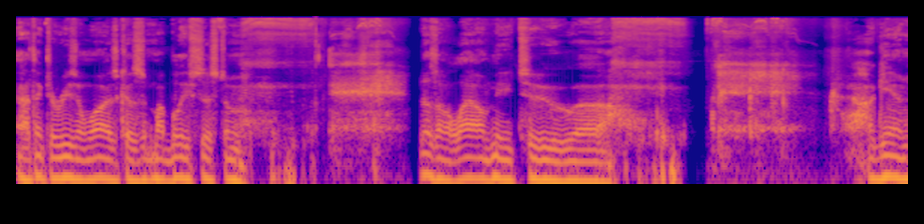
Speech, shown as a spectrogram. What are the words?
I think the reason why is because my belief system doesn't allow me to, uh, again,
